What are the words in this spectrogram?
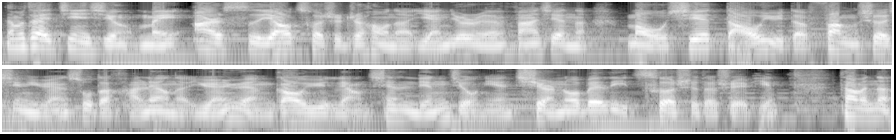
那么在进行煤二四幺测试之后呢，研究人员发现呢，某些岛屿的放射性元素的含量呢，远远高于两千零九年切尔诺贝利测试的水平。他们呢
